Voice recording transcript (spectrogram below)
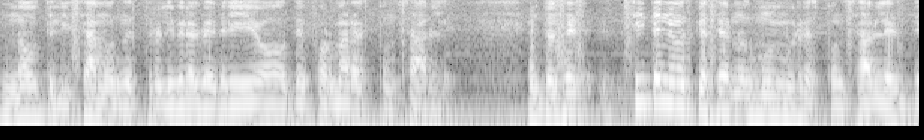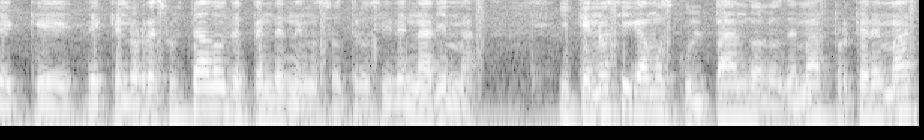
no utilizamos nuestro libre albedrío de forma responsable. Entonces, sí tenemos que hacernos muy, muy responsables de que, de que los resultados dependen de nosotros y de nadie más. Y que no sigamos culpando a los demás, porque además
